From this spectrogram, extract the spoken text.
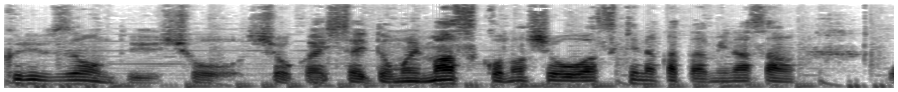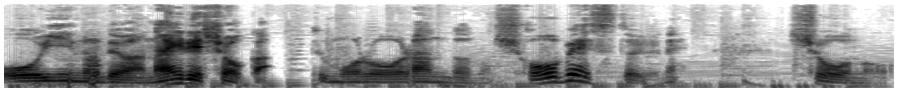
ク・リブ・ゾーンというショーを紹介したいと思います。このショーは好きな方皆さん多いのではないでしょうか。トゥモローランドのショーベースというね、ショーの、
